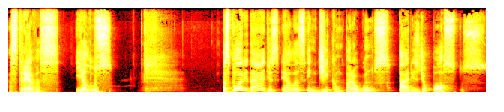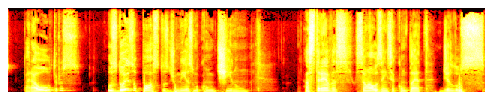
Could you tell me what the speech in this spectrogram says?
as trevas e a luz. As polaridades, elas indicam para alguns pares de opostos, para outros, os dois opostos de um mesmo contínuo. As trevas são a ausência completa de luz.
